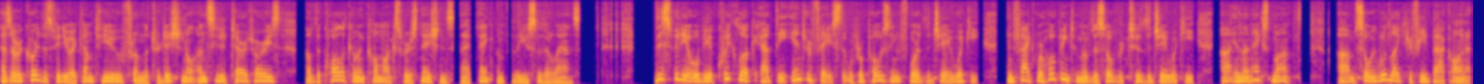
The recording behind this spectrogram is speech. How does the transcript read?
As I record this video, I come to you from the traditional unceded territories of the Qualicum and Comox First Nations, and I thank them for the use of their lands. This video will be a quick look at the interface that we're proposing for the JWiki. In fact, we're hoping to move this over to the JWiki uh, in the next month. Um, so we would like your feedback on it.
